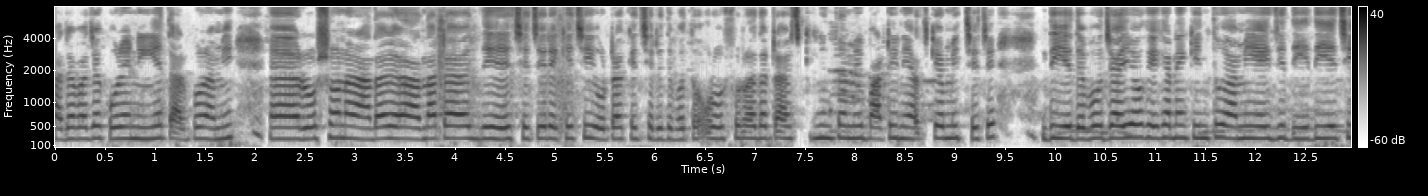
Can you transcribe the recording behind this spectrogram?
ভাজা ভাজা করে নিয়ে তারপর আমি রসুন আর আদা, আদাটা দিয়ে ছেঁচে রেখেছি, ওটাকে ছেড়ে দেবো। তো রসুন আদাটা আজকে কিন্তু আমি বাটিনি, আজকে আমি ছেঁচে দিয়ে দেবো। যাই হোক, এখানে কিন্তু আমি এই যে দিয়ে দিয়েছি,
